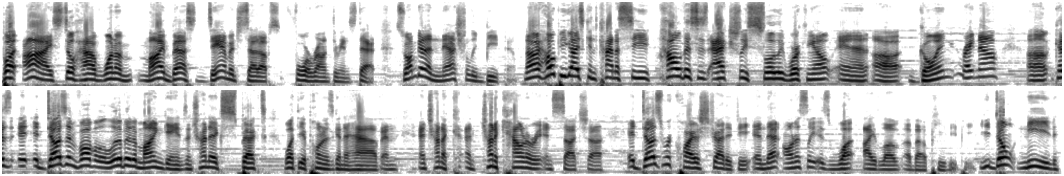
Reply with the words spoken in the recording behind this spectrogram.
but I still have one of my best damage setups for round 3 instead. So I'm going to naturally beat them. Now I hope you guys can kind of see how this is actually slowly working out and uh, going right now because uh, it, it does involve a little bit of mind games and trying to expect what the opponent is going to have and and trying to and trying to counter it and such. Uh, it does require strategy, and that honestly is what I love about PvP. You don't need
